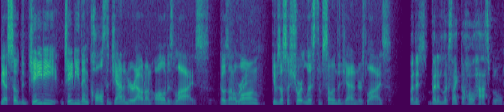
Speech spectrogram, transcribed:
yeah. So the JD JD then calls the janitor out on all of his lies. Goes on a Right. long, gives us a short list of some of the janitor's lies. But it's but it looks like the whole hospital.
